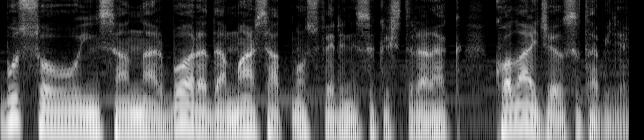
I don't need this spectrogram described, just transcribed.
bu soğuğu insanlar bu arada Mars atmosferini sıkıştırarak kolayca ısıtabilir.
